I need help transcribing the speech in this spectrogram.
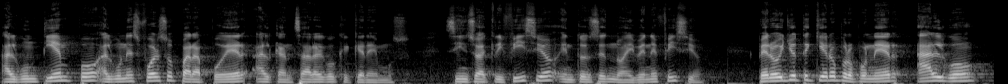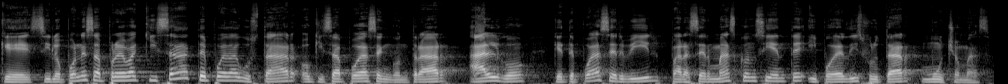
algún tiempo, algún esfuerzo para poder alcanzar algo que queremos. Sin sacrificio, entonces no hay beneficio. Pero hoy yo te quiero proponer algo que si lo pones a prueba quizá te pueda gustar o quizá puedas encontrar algo que te pueda servir para ser más consciente y poder disfrutar mucho más.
